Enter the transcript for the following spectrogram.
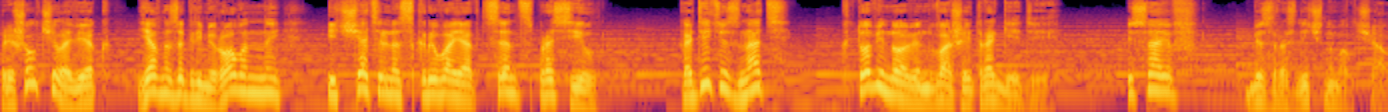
пришел человек, явно загримированный, и, тщательно скрывая акцент, спросил, «Хотите знать, кто виновен в вашей трагедии?» Исаев безразлично молчал.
